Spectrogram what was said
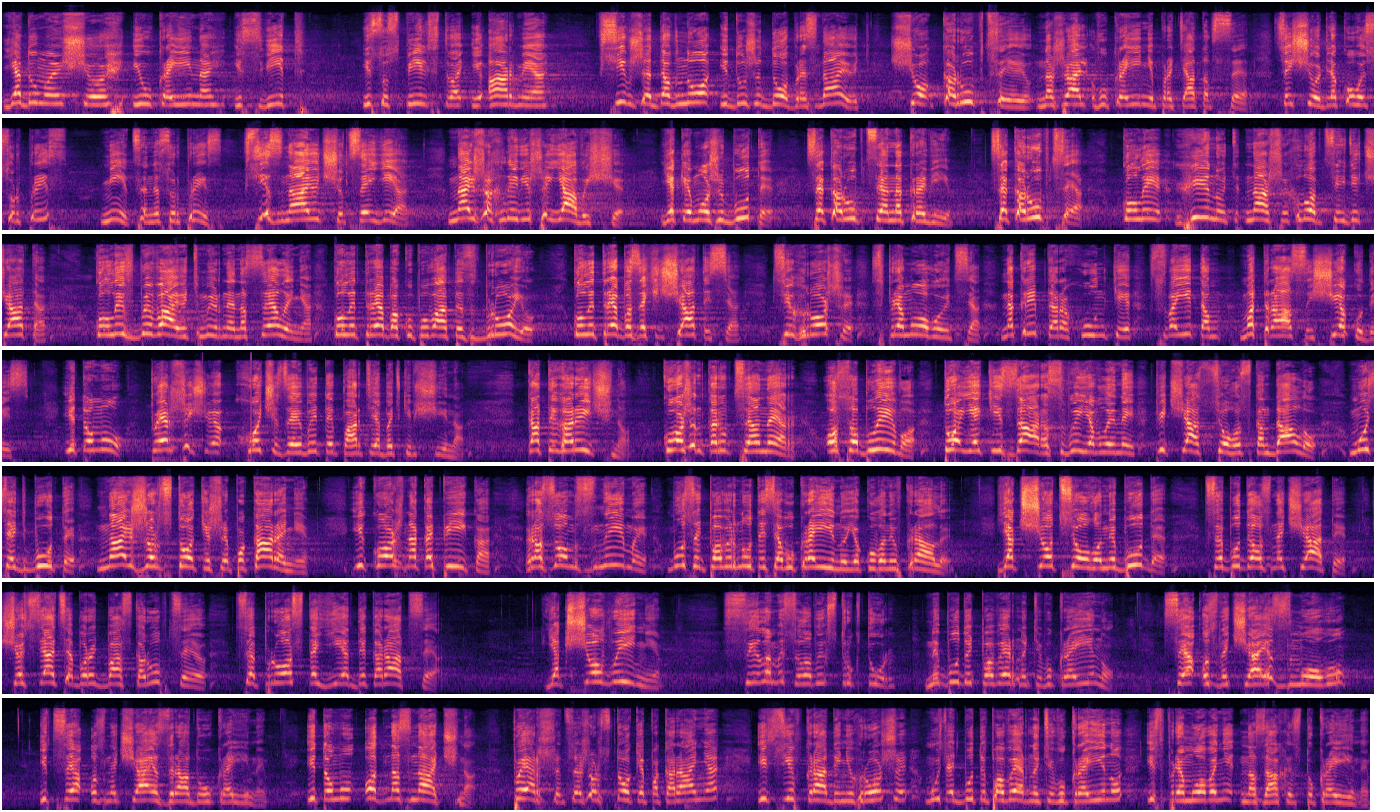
Я думаю, що і Україна, і світ, і суспільство, і армія всі вже давно і дуже добре знають, що корупцією, на жаль, в Україні протято все. Це що, для когось сюрприз? Ні, це не сюрприз. Всі знають, що це є. Найжахливіше явище, яке може бути, це корупція на крові. Це корупція, коли гинуть наші хлопці і дівчата, коли вбивають мирне населення, коли треба купувати зброю, коли треба захищатися, ці гроші спрямовуються на крипторахунки, свої там матраси, ще кудись. І тому перше, що хоче заявити партія Батьківщина, категорично кожен корупціонер, особливо той, який зараз виявлений під час цього скандалу, мусять бути найжорстокіше покарані, і кожна копійка разом з ними мусить повернутися в Україну, яку вони вкрали. Якщо цього не буде, це буде означати, що вся ця боротьба з корупцією це просто є декорація. Якщо винні силами силових структур не будуть повернуті в Україну, це означає змову і це означає зраду України. І тому однозначно, перше це жорстоке покарання, і всі вкрадені гроші мусять бути повернуті в Україну і спрямовані на захист України.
